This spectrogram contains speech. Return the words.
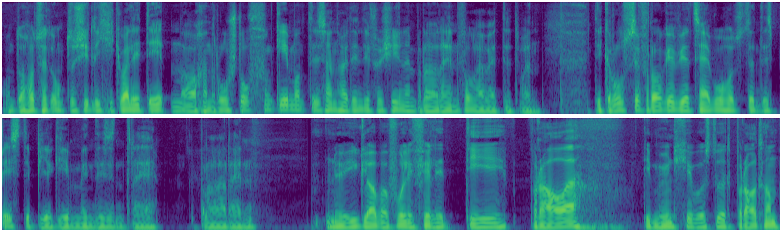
Und da hat es halt unterschiedliche Qualitäten auch an Rohstoffen gegeben und die sind halt in die verschiedenen Brauereien verarbeitet worden. Die große Frage wird sein, wo hat es denn das beste Bier gegeben in diesen drei Brauereien? Nö, ich glaube auf alle Fälle, die Brauer, die Mönche, was dort braut haben,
